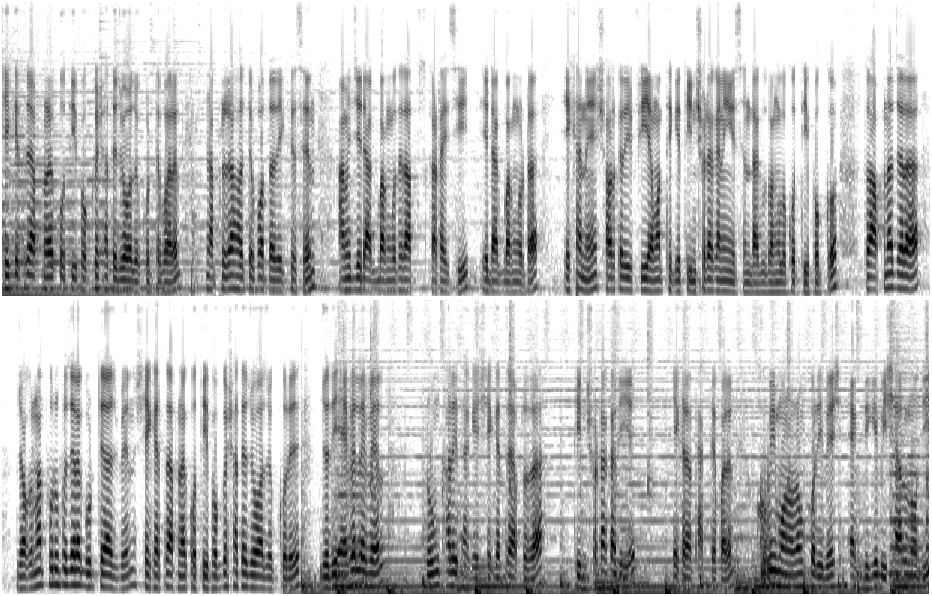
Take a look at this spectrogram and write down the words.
সেই ক্ষেত্রে আপনারা কর্তৃপক্ষের সাথে যোগাযোগ করতে পারেন। আপনারা হয়তো পদ্মা দেখতেছেন, আমি যে ডাক বাংলোতে রাত কাটাইছি, এই ডাক বাংলোটা, এখানে সরকারি ফি আমার থেকে তিনশো টাকা নিয়েছেন ডাক বাংলো কর্তৃপক্ষ। তো আপনারা যারা জগন্নাথপুর উপজেলা ঘুরতে আসবেন, সেক্ষেত্রে আপনারা কর্তৃপক্ষের সাথে যোগাযোগ করে যদি অ্যাভেলেবেল রুম খালি থাকে, সেক্ষেত্রে আপনারা তিনশো টাকা দিয়ে এখানে থাকতে পারেন। খুবই মনোরম পরিবেশ, একদিকে বিশাল নদী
